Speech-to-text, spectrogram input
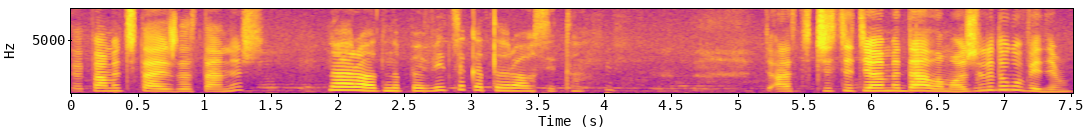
Каква мечтаеш да станеш? народна певица като Росита. Аз ти честитя медала, може ли да го видим?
